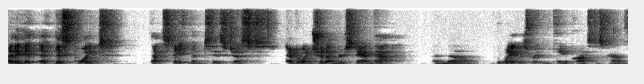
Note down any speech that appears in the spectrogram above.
I think at, at this point that statement is just everyone should understand that, and uh, the way it was written came across as kind of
